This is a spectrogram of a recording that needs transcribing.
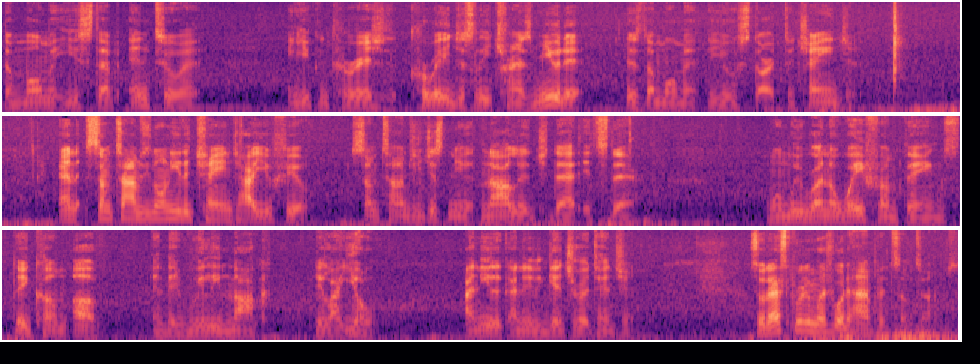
The moment you step into it and you can courage, courageously transmute it is the moment you start to change it. And sometimes you don't need to change how you feel. Sometimes you just need knowledge that it's there. When we run away from things, they come up and they really knock. They're like, "Yo, I need to, I need to get your attention." So that's pretty much what happens sometimes.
